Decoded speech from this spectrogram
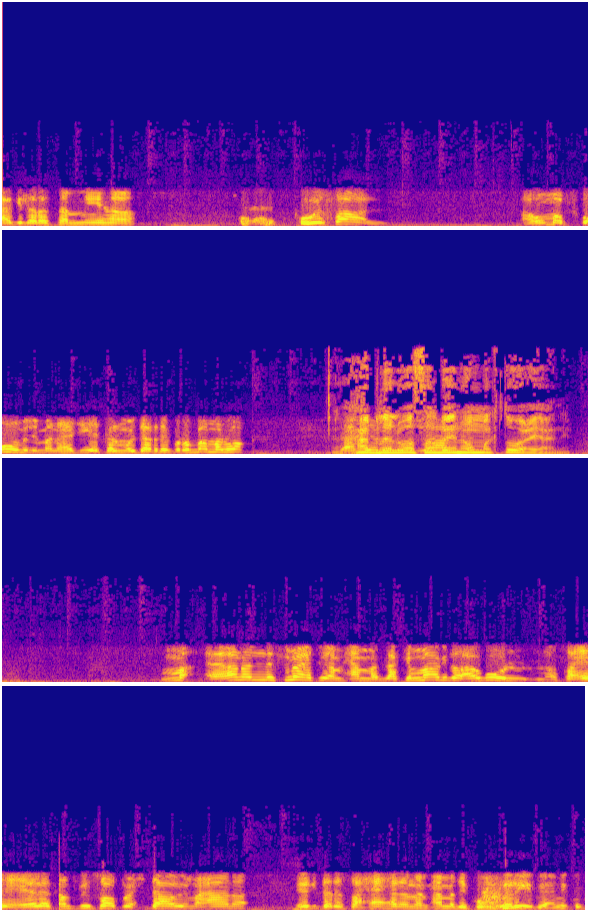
أقدر أسميها وصال أو مفهوم لمنهجية المدرب. ربما الوقت حبل الوصل اللاعب- بينهم مقطوع يعني. ما أنا اللي سمعته يا محمد لكن ما أقدر أقول صحيح. يا ريت كان في صوت وحداوي معانا. يقدر يصحح لنا محمد يكون قريب يعني. كنت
